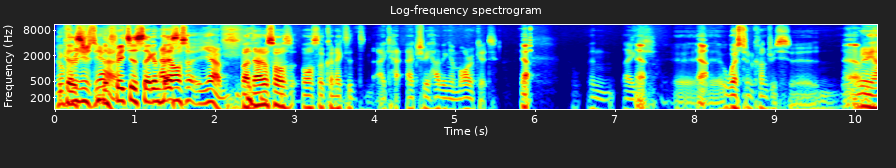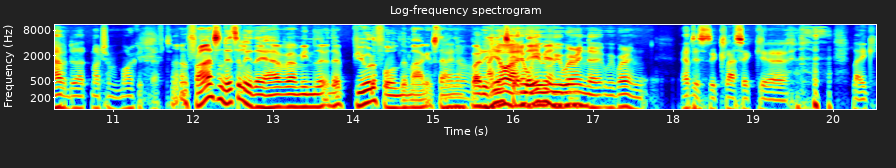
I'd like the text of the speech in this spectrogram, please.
no because fridges. Yeah, the fridge is second and best. also yeah, but that is also also connected to like ha- actually having a market. Yeah. and like Yeah. Uh, Yeah. Western countries uh, Yeah. don't really have that much of a market left. in France and Italy, they have. I mean, they're, they're beautiful the markets down I there. know. But I here in know. I know. We, we were in the. We were in. I have this uh, classic, uh, like,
